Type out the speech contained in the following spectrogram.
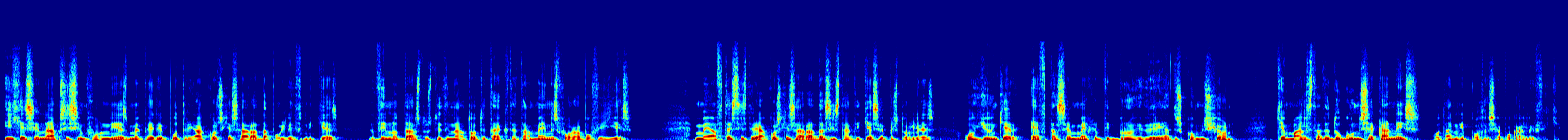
είχε συνάψει συμφωνίες με περίπου 340 πολυεθνικές, δίνοντάς τους τη δυνατότητα εκτεταμένης φοροαποφυγής. Με αυτές τις 340 συστατικές επιστολές, ο Γιούνκερ έφτασε μέχρι την προεδρία της Κομισιόν και μάλιστα δεν τον κούνησε κανείς όταν η υπόθεση αποκαλύφθηκε.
